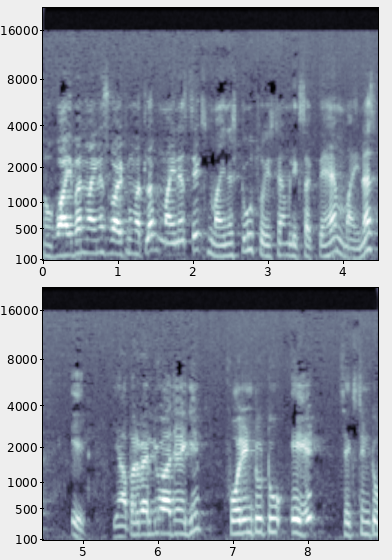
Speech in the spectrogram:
so y one minus y two मतलब minus six minus two so इसे हम लिख सकते हैं माइनस एट यहाँ पर वैल्यू आ जाएगी four into two eight six into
